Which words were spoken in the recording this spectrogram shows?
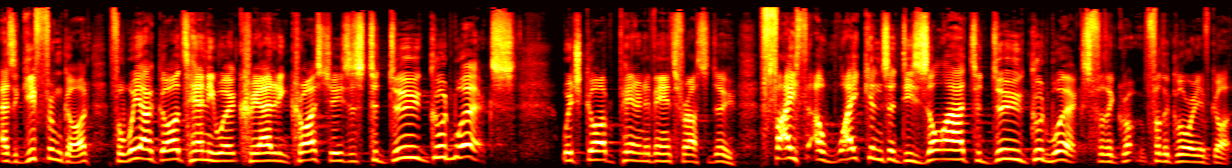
as a gift from God, for we are God's handiwork created in Christ Jesus to do good works, which God prepared in advance for us to do. Faith awakens a desire to do good works for the, for the glory of God.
